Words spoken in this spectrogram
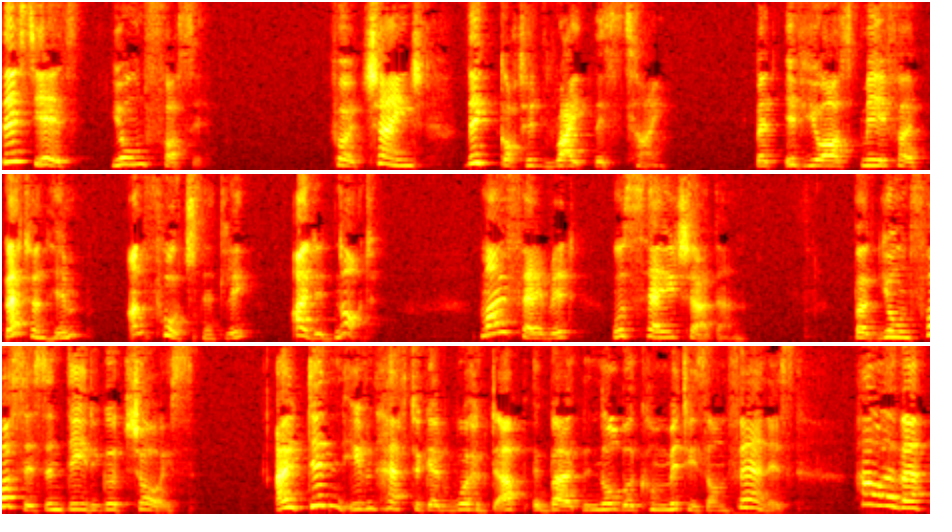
this year it's Jon Fosse. For a change, they got it right this time. But if you ask me if I bet on him, unfortunately, I did not. My favourite was Serhiy Zhadan. But Jon Fosse is indeed a good choice. I didn't even have to get worked up about the Nobel Committee's unfairness. However,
